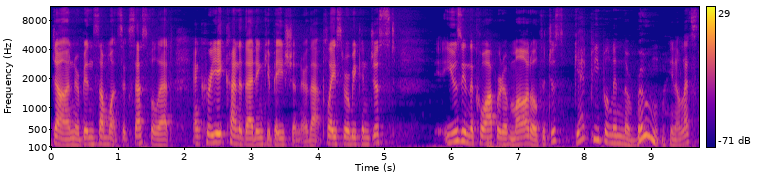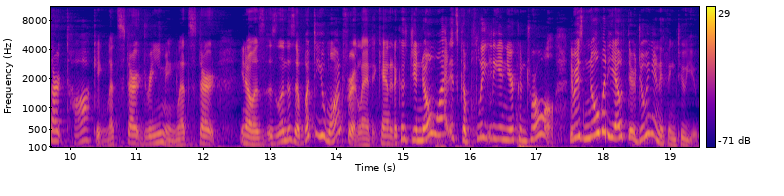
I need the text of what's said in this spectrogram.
done or been somewhat successful at and create kind of that incubation or that place where we can just using the cooperative model to just get people in the room. You know, let's start talking. Let's start dreaming. Let's start, you know, as, as Linda said, what do you want for Atlantic Canada? Because you know what? It's completely in your control. There is nobody out there doing anything to you.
